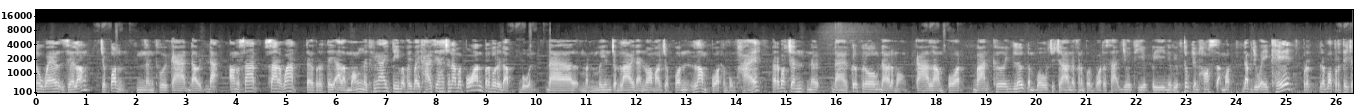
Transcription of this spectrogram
Novel Zealand ជប៉ុននឹងធ្វើការដោយដាក់អនុសាសន៍សារវ៉ាត ទៅប្រទេសអាល្លឺម៉ង់នៅថ្ងៃទី23ខែសីហាឆ្នាំ1914ដែលមិនមានចម្លើយដែលនាំឲ្យជប៉ុនឡោមព័ទ្ធកំពង់ផែរបស់ចិននៅដែលគ្រប់គ្រងដោយអាល្លឺម៉ង់ការឡោមព័ទ្ធបានឃើញលើកដំបូងជាច្រើននៅក្នុងប្រវត្តិសាស្ត្រយោធាពីនាវាផ្ទុកយន្តហោះសមុទ្រ WAK របស់ប្រទេសជ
